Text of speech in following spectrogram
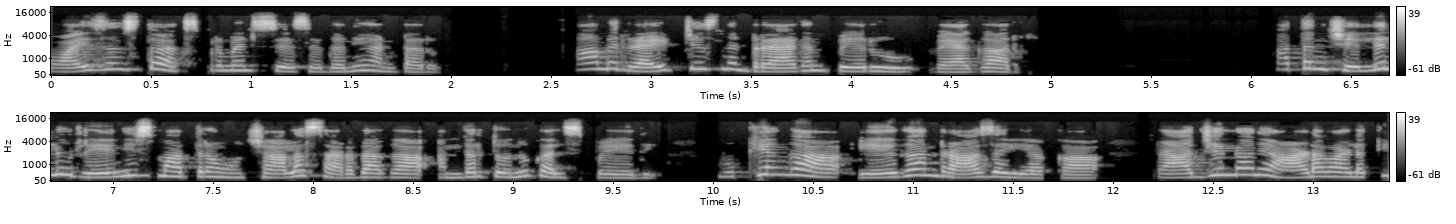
పాయిజన్స్తో ఎక్స్పెరిమెంట్స్ చేసేదని అంటారు. ఆమె రైడ్ చేసిన డ్రాగన్ పేరు వేగార్ అతని చెల్లెలు రేనీస్ మాత్రం చాలా సరదాగా అందరితోనూ కలిసిపోయేది. ముఖ్యంగా ఏగాన్ రాజు అయ్యాక రాజ్యంలోని ఆడవాళ్ళకి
